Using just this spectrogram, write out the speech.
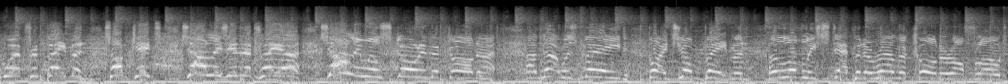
Great work from Bateman. Tomkins. Charnley's in the clear. Charlie will score in the corner. And that was made by John Bateman. A lovely step and around the corner offload.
